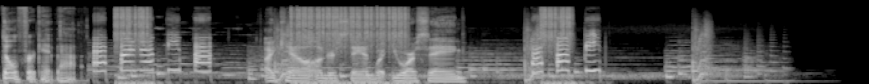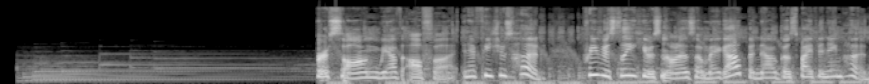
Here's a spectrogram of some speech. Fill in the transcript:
Don't forget that. I cannot understand what you are saying. First song, we have Alpha, and it features Hood. Previously, he was known as Omega, but now goes by the name Hood.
